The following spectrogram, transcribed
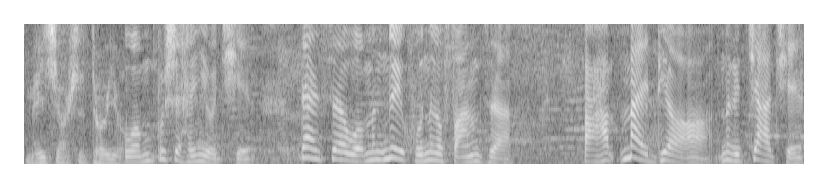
每小时都有。我们不是很有钱。但是我们内湖那个房子啊，把它卖掉啊，那个价钱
